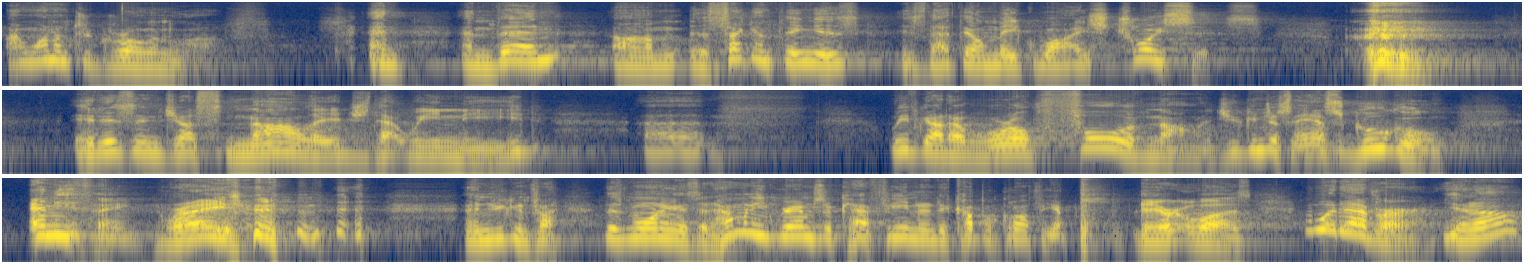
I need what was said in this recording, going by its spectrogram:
I want them to grow in love. And, and then um, the second thing is, is that they'll make wise choices. it isn't just knowledge that we need. Uh, we've got a world full of knowledge. You can just ask Google anything, right? and you can find. This morning I said, How many grams of caffeine in a cup of coffee? There it was. Whatever, you know?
